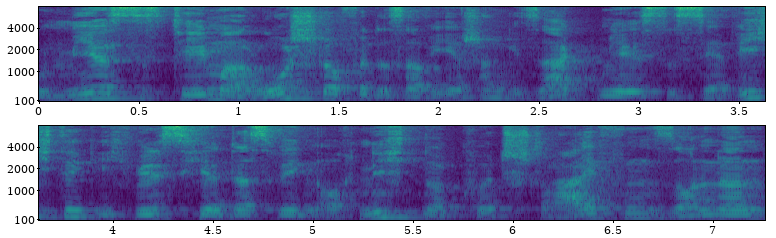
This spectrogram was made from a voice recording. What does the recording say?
Und mir ist das Thema Rohstoffe, das habe ich ja schon gesagt, mir ist es sehr wichtig. Ich will es hier deswegen auch nicht nur kurz streifen, sondern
